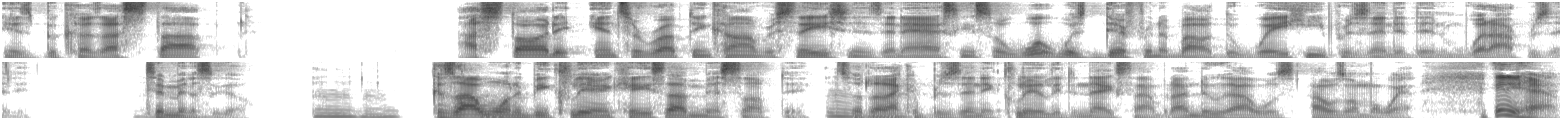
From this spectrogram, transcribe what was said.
is because I stopped. I started interrupting conversations and asking, so what was different about the way he presented than what I presented 10 minutes ago? Because mm-hmm. I want to be clear in case I missed something, mm-hmm. so that I mm-hmm. can present it clearly the next time. But I knew I was I was on my way. Anyhow,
